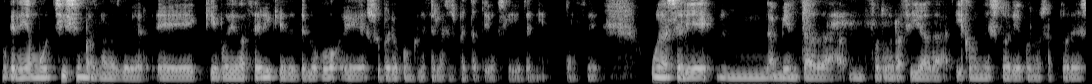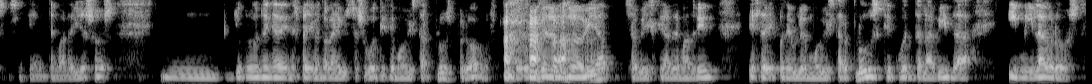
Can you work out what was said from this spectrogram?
o que tenía muchísimas ganas de ver eh, qué podían hacer y que desde luego eh, superó con crecer las expectativas que yo tenía. Parece una serie mm, ambientada, fotografiada y con una historia con los actores sencillamente maravillosos. Mm, yo creo que no hay nadie en España que no la haya visto su botice Movistar Plus, pero vamos, todavía sabéis que de Madrid está disponible en Movistar Plus, que cuenta la vida y milagros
